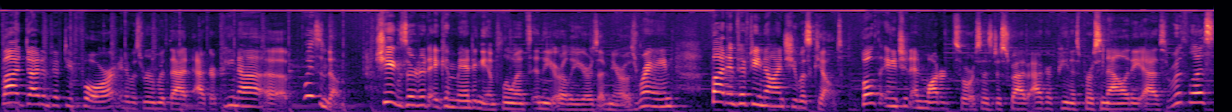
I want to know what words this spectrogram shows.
but died in 54 and it was rumored that Agrippina uh, poisoned him. She exerted a commanding influence in the early years of Nero's reign, but in 59 she was killed. Both ancient and modern sources describe Agrippina's personality as ruthless,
